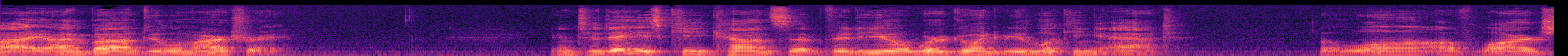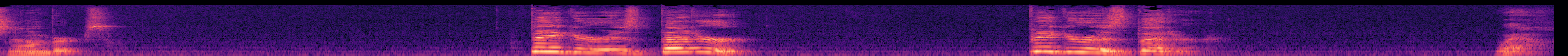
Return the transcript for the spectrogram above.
Hi, I'm Bob DeLaMartre. In today's key concept video, we're going to be looking at the law of large numbers. Bigger is better. Bigger is better. Well,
